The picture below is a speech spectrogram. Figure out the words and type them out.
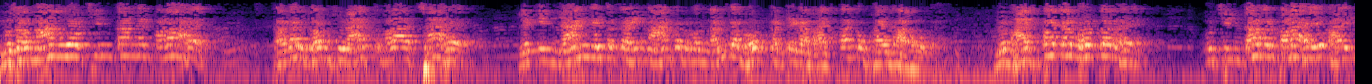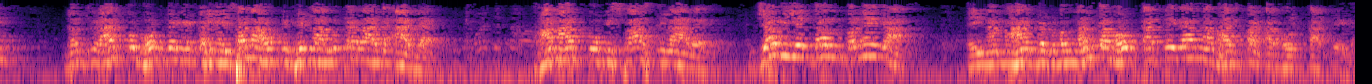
मुसलमान लोग चिंता में पड़ा है। अगर गौ सुराज तो बड़ा अच्छा है, लेकिन जाएँगे तो कहीं महागठबंधन का वोट कटेगा, भाजपा को फ़ायदा होगा। जो भाजपा का वोटर है, वो चिंता में पड़ा है भाई जब सुराज को वोट देंगे, कहीं ऐसा ना हो कि फिर लालू का राज आ जाए। हम आपको विश्वास दिला रहे हैं। जब ये दल बनेगा, ये न महागठबंधन का वोट काटेगा, न भाजपा का वोट काटेगा।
